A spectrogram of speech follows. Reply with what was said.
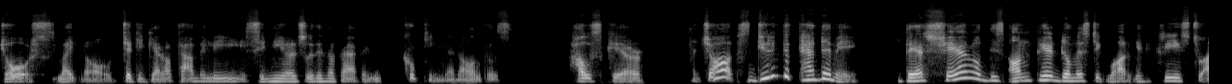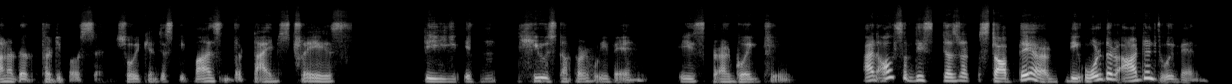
chores like you know, taking care of family, seniors within the family, cooking, and all those house care jobs. During the pandemic, their share of this unpaid domestic work increased to another 30%. So we can just imagine the time stress the huge number of women is are going through. And also this does not stop there. The older adult women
